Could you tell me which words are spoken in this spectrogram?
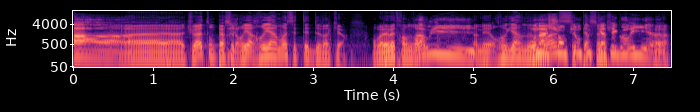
Ah, Voilà, tu vois, ton personnage. Regarde, regarde-moi cette tête de vainqueur. On va la mettre en grand. ah oui, Ah, mais regarde-moi on a le champion toute catégorie. euh. Voilà.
